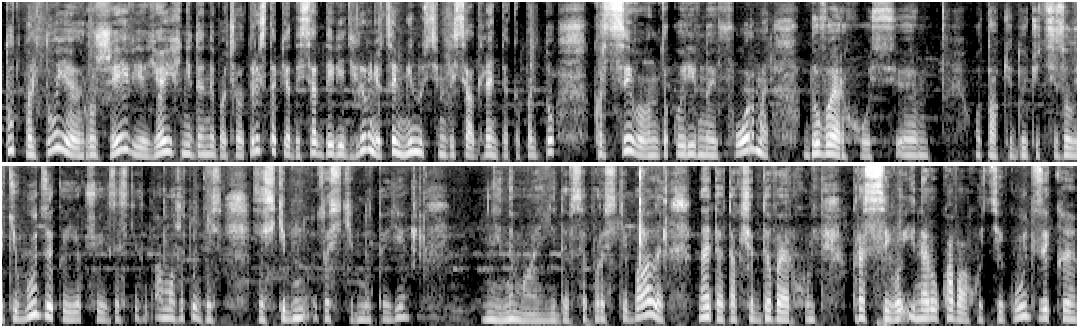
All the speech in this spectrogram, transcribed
Тут пальто є рожеві, я їх ніде не бачила. 359 гривень, оце мінус 70. Гляньте, яке пальто красиве, воно такої рівної форми. Доверху ось. Отак ідуть ці золоті гудзики, якщо їх застігнути. А може тут десь застібну... застібнуто є? Ні, немає ніде. Все порозтібали. Знаєте, отак, щоб доверху красиво. І на рукавах ось ці гудзики.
